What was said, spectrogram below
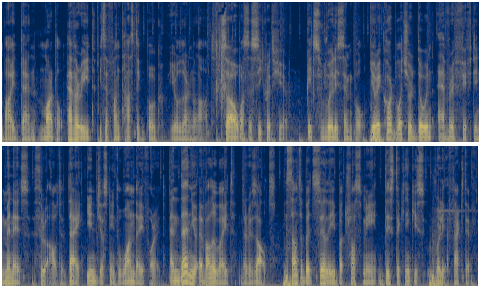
by Dan Martell. Have a read, it's a fantastic book, you'll learn a lot. So what's the secret here? It's really simple. You record what you're doing every 15 minutes throughout a day. You just need one day for it. And then you evaluate the results. It sounds a bit silly, but trust me, this technique is really effective.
